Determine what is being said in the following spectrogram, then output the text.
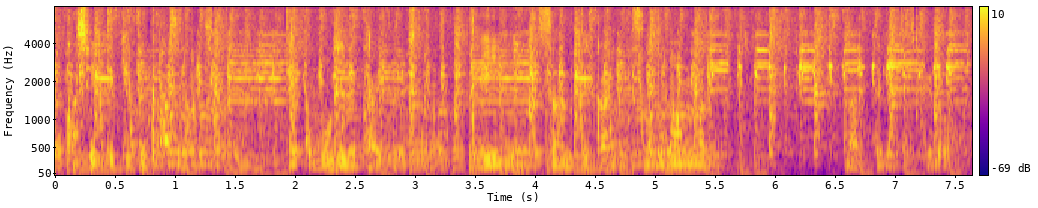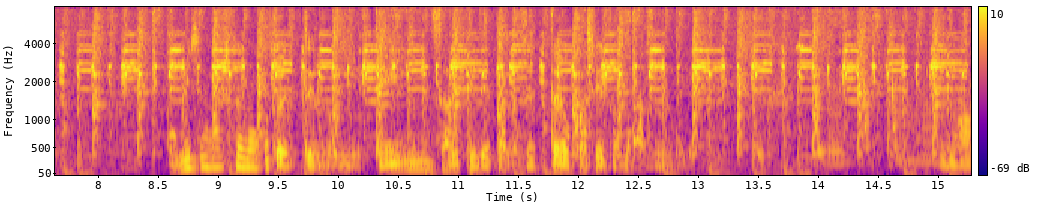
おかしいって気づくはずなんですよね結構文字で書いてる人も店員さんって書いてそのまんまになってるんですけどお店の人のこと言ってるのに店員さんって出たら絶対おかしいと思うはずなんだけどまあ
